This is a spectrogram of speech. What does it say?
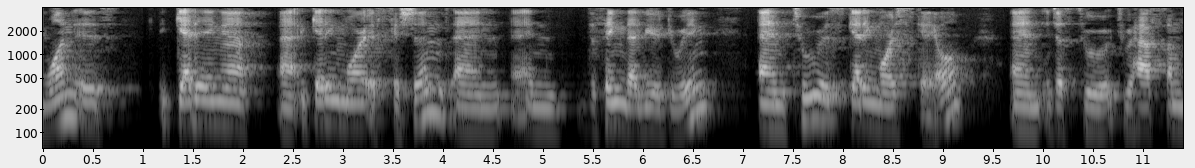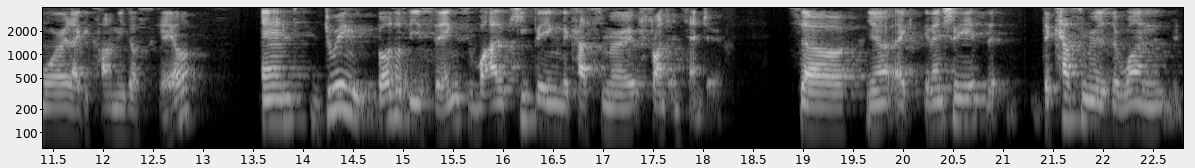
one is getting uh, uh, getting more efficient and and the thing that we are doing, and two is getting more scale and just to to have some more like economies of scale and doing both of these things while keeping the customer front and center. So, you know, like eventually the, the customer is the one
